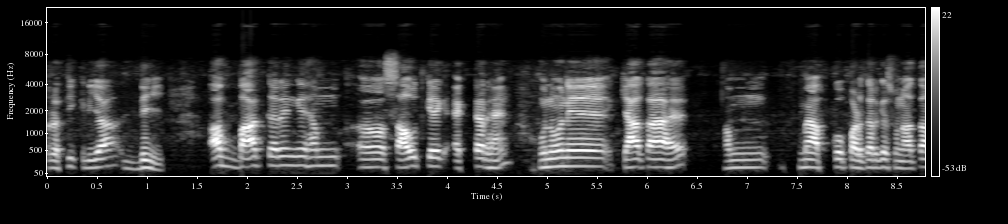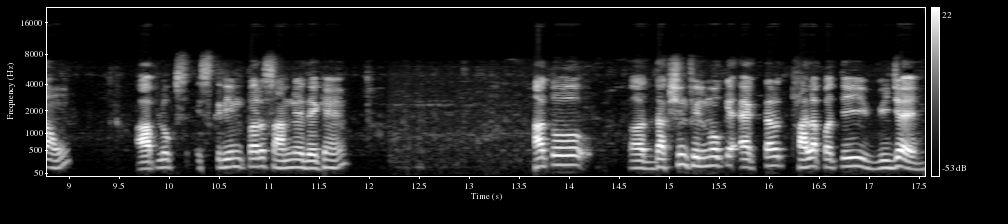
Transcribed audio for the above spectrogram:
प्रतिक्रिया दी। अब बात करेंगे हम साउथ के एक एक्टर हैं। उन्होंने क्या कहा है, हम, मैं आपको पढ़ करके सुनाता हूँ। आप लोग स्क्रीन पर सामने देखें। हाँ तो दक्षिण फ़िल्मों के एक्टर थालापति विजय,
